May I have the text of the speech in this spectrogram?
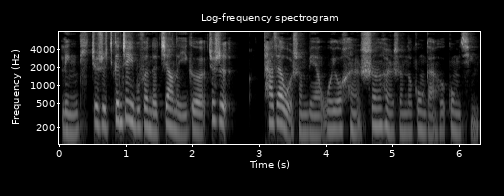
灵体，就是跟这一部分的这样的一个，就是。他在我身边，我有很深很深的共感和共情。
